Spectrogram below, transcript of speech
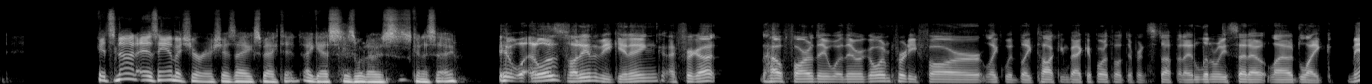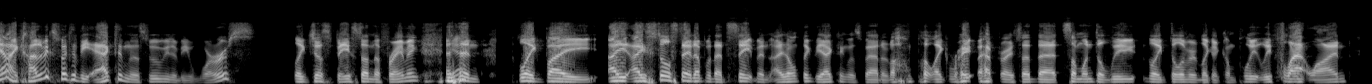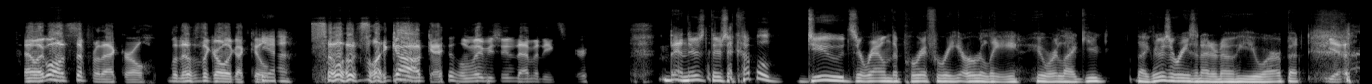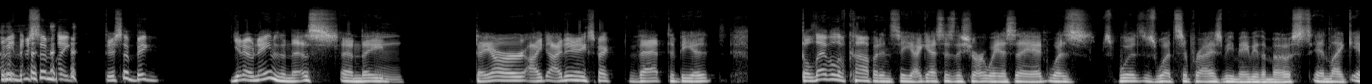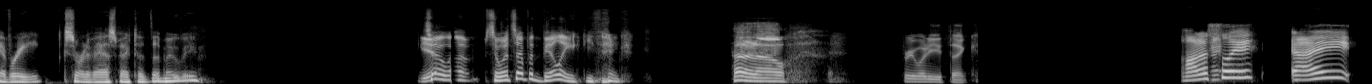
it's not as amateurish as I expected. I guess is what I was going to say. It, it was funny in the beginning. I forgot how far they were they were going pretty far like with like talking back and forth about different stuff and i literally said out loud like man i kind of expected the acting in this movie to be worse like just based on the framing and yeah. then like by I, I still stayed up with that statement i don't think the acting was bad at all but like right after i said that someone delete like delivered like a completely flat line and I'm like well except for that girl but that was the girl that got killed. Yeah. So was like oh okay well maybe she didn't have any experience and there's there's a couple dudes around the periphery early who are like you like there's a reason I don't know who you are, but yeah, I mean there's some like there's some big you know names in this, and they mm. they are I I didn't expect that to be a the level of competency, I guess is the short way to say it, was was what surprised me maybe the most in like every sort of aspect of the movie. Yeah. So, uh, so what's up with Billy? Do you think? I don't know. Bree, what do you think? Honestly, I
